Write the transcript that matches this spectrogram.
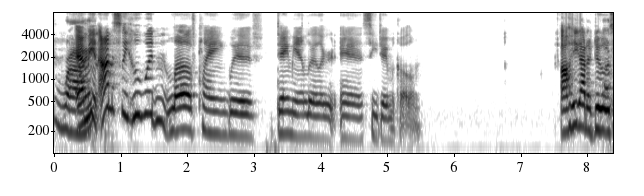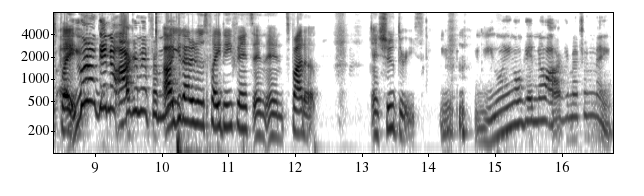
Right. I mean, honestly, who wouldn't love playing with Damian Lillard and CJ McCollum? All he got to do is play. You don't get no argument from me. All you got to do is play defense and, and spot up and shoot threes. you, you ain't gonna get no argument from me.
